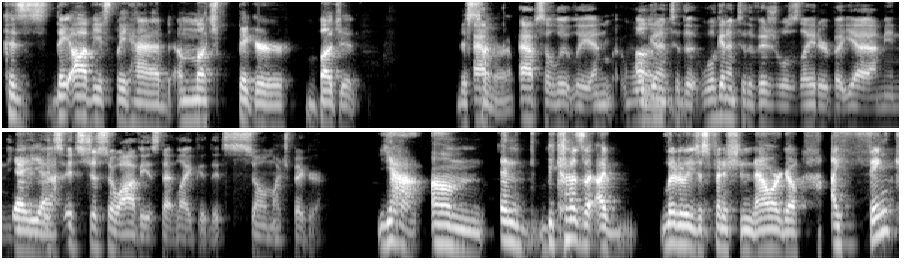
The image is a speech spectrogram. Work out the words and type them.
cuz they obviously had a much bigger budget this Ab- time around. Absolutely, and we'll get Um, into the we'll get into the visuals later. But yeah, I mean, Yeah, yeah. it's it's just so obvious that like it's so much bigger. Yeah, um and because I I literally just finished it an hour ago, I think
